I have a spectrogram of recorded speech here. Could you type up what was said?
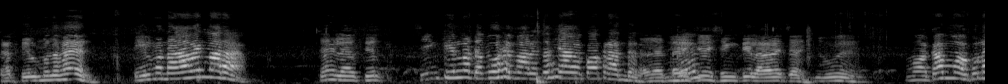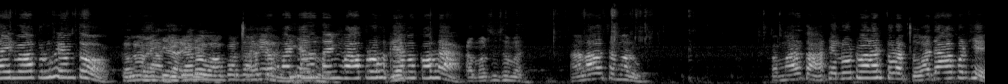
તાર તેલ મને હે તેલમાં ના આવે ને મારા. ચાલ લાવ તેલ? સિંગ તેલ નો ડબ્બો હે મારે તો આવે કોકરા અંદર? હવે સિંગ તેલ આવે છે? લાઈન વાપરું એમ તો. કપાસિયા વાપરતા વાપરો કોહરા સમાજ હલાવો તમારું તમારે મારે. તો હાથે લોટવાળા થોડાક ધોવા જવા પડશે.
